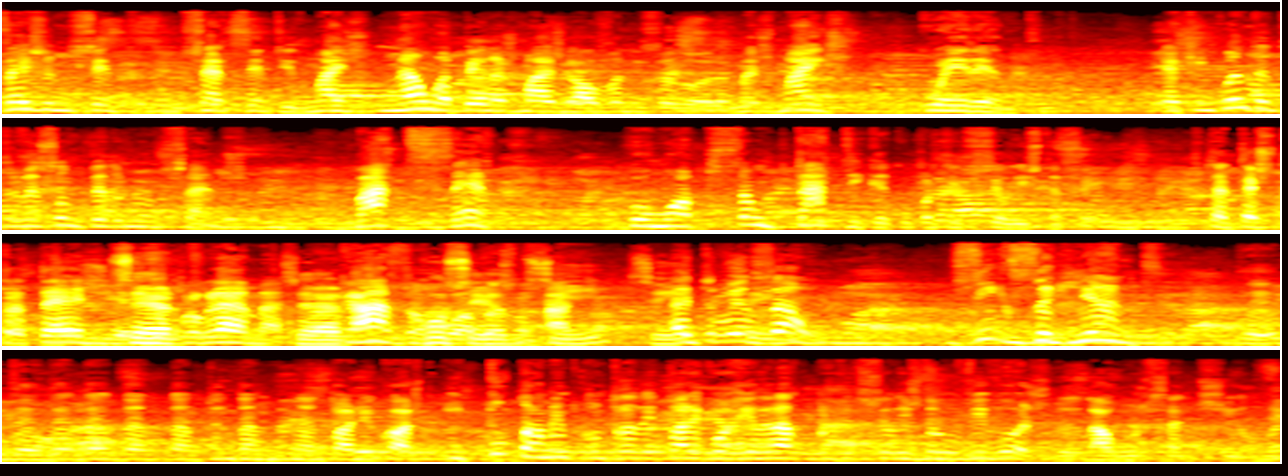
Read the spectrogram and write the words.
seja, no sentido, num certo sentido, mais, não apenas mais galvanizadora, mas mais coerente, é que enquanto a intervenção de Pedro Nuno Santos bate certo com uma opção tática que o Partido Socialista fez, portanto, a estratégia e Certo, o programa certo. casam com a Concedo, operação sim, tática. sim, a intervenção zigue-zagueante de, de, de, António Costa e totalmente contraditória com a realidade que o Partido Socialista vive hoje, de, de Augusto Santos Silva,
